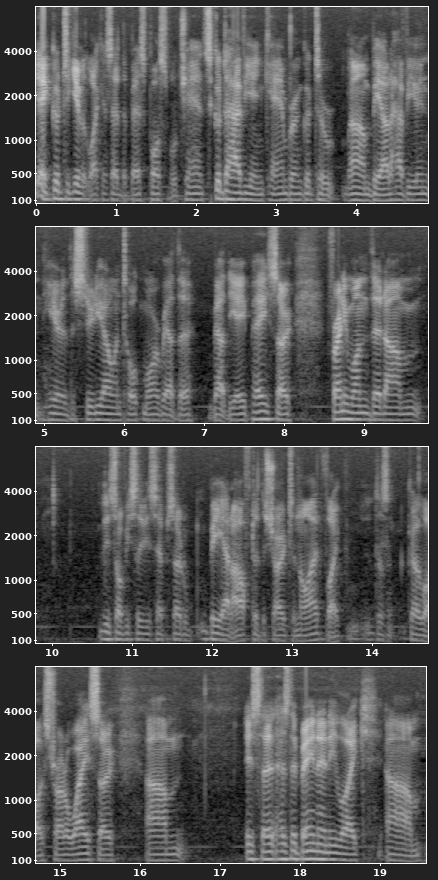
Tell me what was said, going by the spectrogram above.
yeah, good to give it like I said the best possible chance. Good to have you in Canberra and good to um, be able to have you in here at the studio and talk more about the about the EP. So for anyone that um this obviously this episode will be out after the show tonight, like it doesn't go live straight away. So um is there has there been any like um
